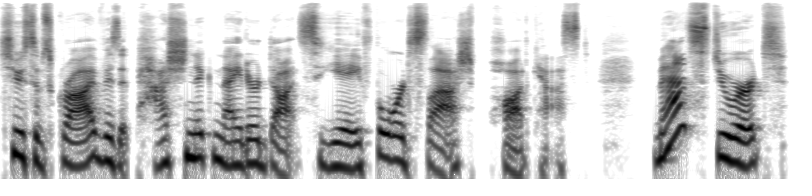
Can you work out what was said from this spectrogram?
To subscribe, visit passioneigniter.ca forward slash podcast. Matt Stewart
